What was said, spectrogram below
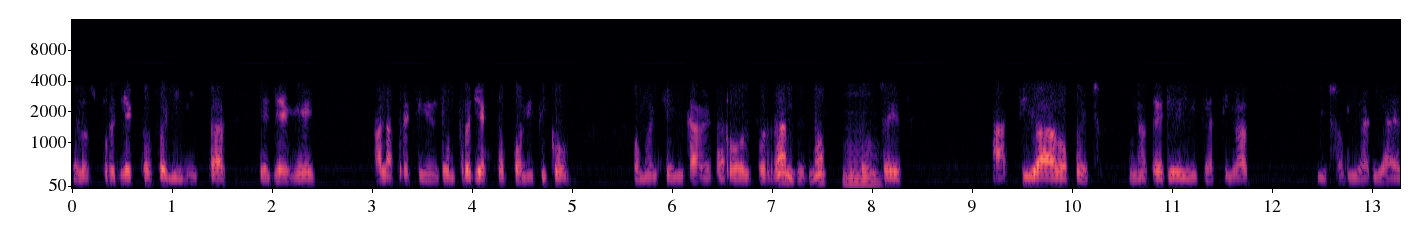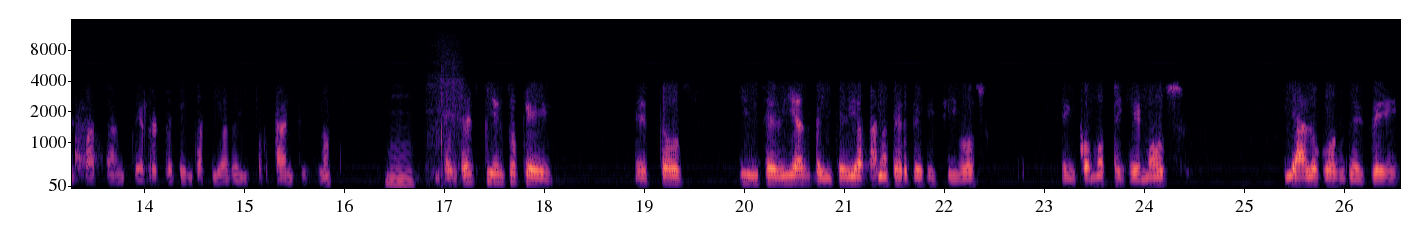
de los proyectos feministas que llegue a la presidencia un proyecto político como el que encabeza Rodolfo Hernández, ¿no? Mm. Entonces ha activado pues una serie de iniciativas y solidaridades bastante representativas e importantes, ¿no? Mm. Entonces pienso que estos 15 días, 20 días van a ser decisivos en cómo tejemos diálogos desde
